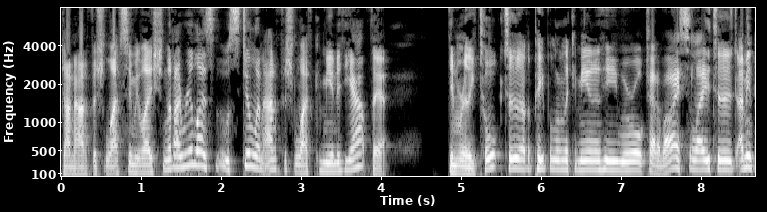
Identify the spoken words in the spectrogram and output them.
done artificial life simulation that I realized that there was still an artificial life community out there. Didn't really talk to other people in the community. We were all kind of isolated. I mean,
